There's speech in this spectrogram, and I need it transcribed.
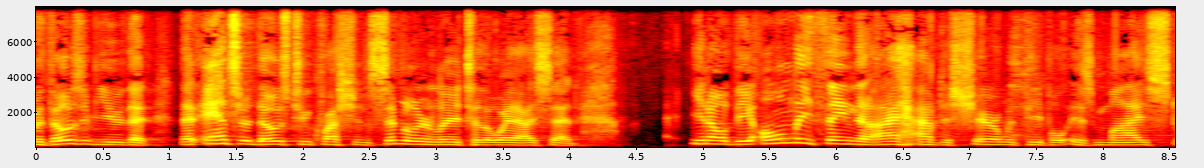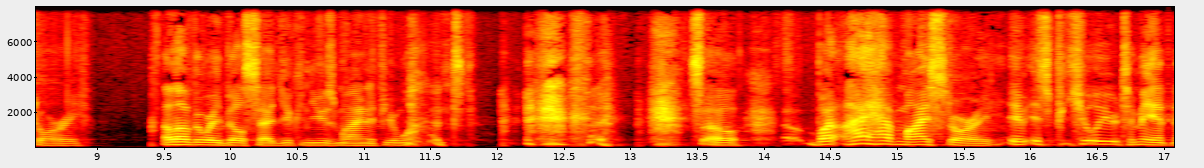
with those of you that, that answered those two questions similarly to the way I said. You know, the only thing that I have to share with people is my story. I love the way Bill said, you can use mine if you want. so, but I have my story. It, it's peculiar to me. And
